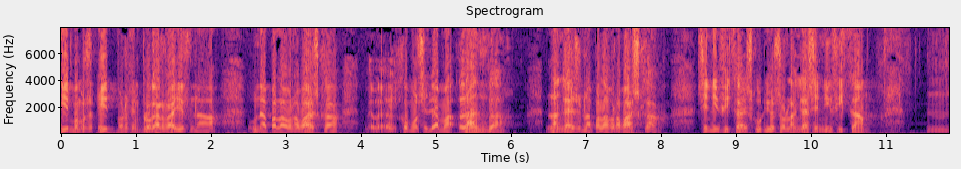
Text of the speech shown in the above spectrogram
Y vamos, y, por ejemplo, Garray es una, una palabra vasca, eh, ¿cómo se llama? Langa. Langa es una palabra vasca. Significa, es curioso, langa significa mm,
